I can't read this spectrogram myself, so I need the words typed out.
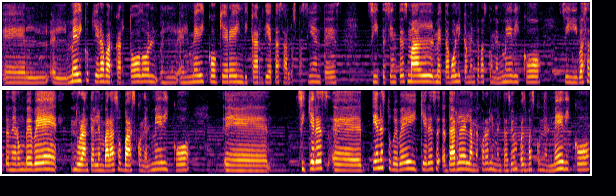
el, médico quiere abarcar todo, el, el, médico quiere indicar dietas a los pacientes, si te sientes mal metabólicamente vas con el médico, si vas a tener un bebé durante el embarazo vas con el médico. Eh, si quieres, eh, tienes tu bebé y quieres darle la mejor alimentación, pues vas con el médico.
